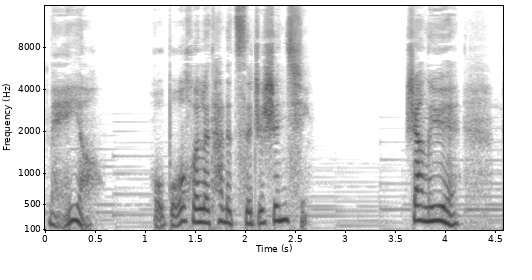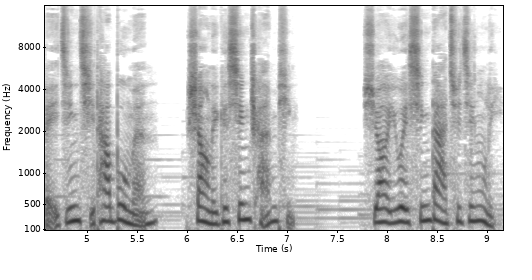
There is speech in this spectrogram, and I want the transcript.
没有，我驳回了他的辞职申请。上个月，北京其他部门上了一个新产品，需要一位新大区经理。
